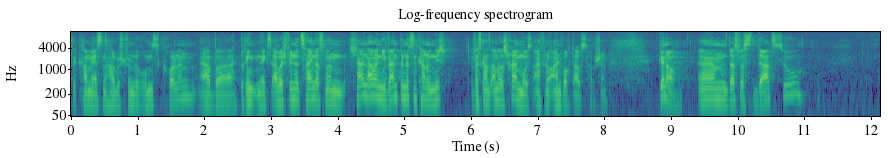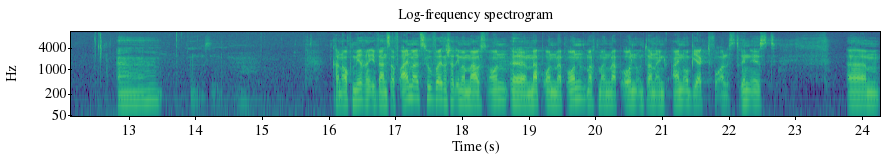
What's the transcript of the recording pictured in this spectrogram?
da kann man jetzt eine halbe Stunde rumscrollen, aber bringt nichts. Aber ich will nur zeigen, dass man schnell einen anderen Event benutzen kann und nicht etwas ganz anderes schreiben muss, einfach nur ein Wort austauschen. Genau, ähm, das was dazu. Ähm, kann auch mehrere Events auf einmal zuweisen, statt immer Mouse on, äh, Map on, Map on, macht man Map on und dann ein, ein Objekt, wo alles drin ist. Ähm,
